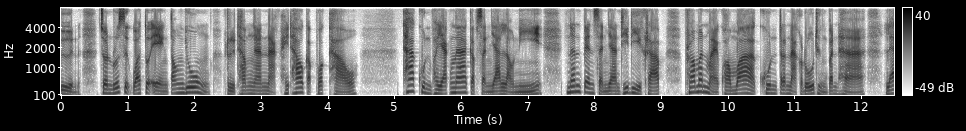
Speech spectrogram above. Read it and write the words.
อื่น จนรู้สึกว่าตัวเองต้องยุ่ง หรือทำงานหนักให้เท่ากับพวกเขา ถ้าคุณพยักหน้ากับสัญญาณเหล่านี้ นั่นเป็นสัญญาณที่ดีครับ เพราะมันหมายความว่าคุณตระหนักรู้ถึงปัญหา และ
